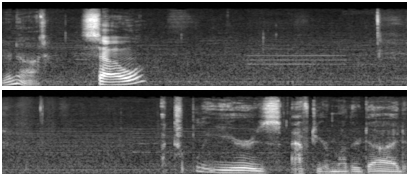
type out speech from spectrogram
You're not. So? A couple of years after your mother died,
